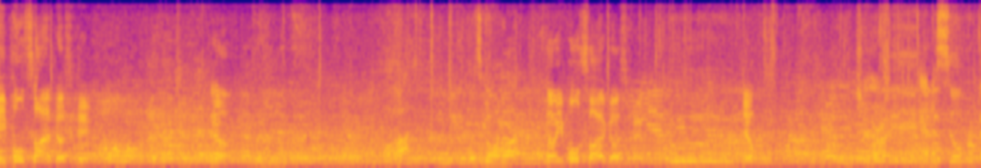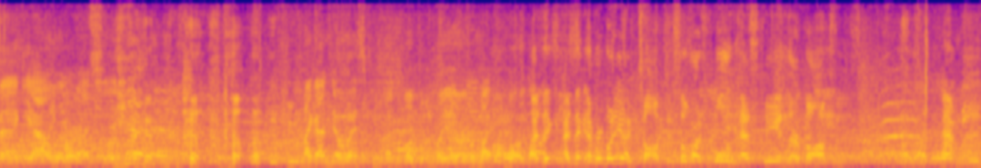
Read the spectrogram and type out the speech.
He pulled Sayaka's pick. Yeah. Uh-huh. What's going on? No, you pulled Sayaka's pick. Yep. And a silver bag, yeah, actually. I got no SP for my four. I think I think everybody I've talked to so far has pulled an SP in their boxes. Not me.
